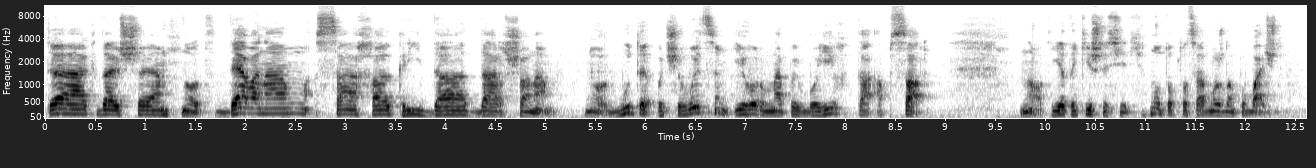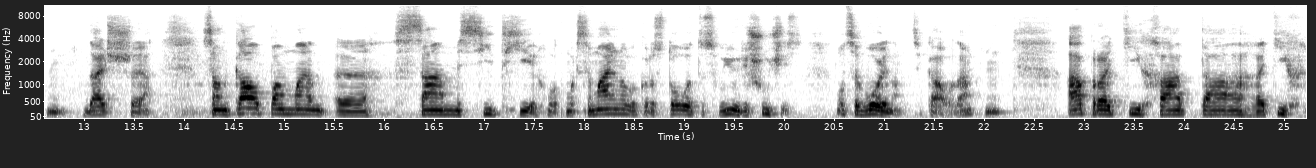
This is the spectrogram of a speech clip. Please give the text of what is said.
Так, далі. От, Деванам Сахакріда Даршанам. От, бути очевидцем ігор напівбогів та апсар. От, є такі ще сітки. Ну, тобто це можна побачити. Далі. Санкалпаман е, самсітхі. От, максимально використовувати свою рішучість. Ну, це воїнам цікаво, да? Апратіхатагатіх.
